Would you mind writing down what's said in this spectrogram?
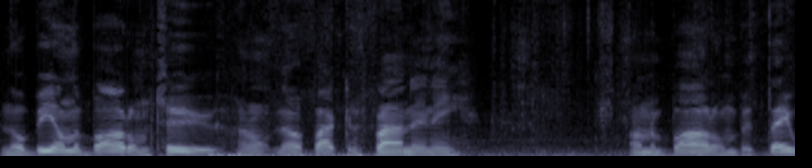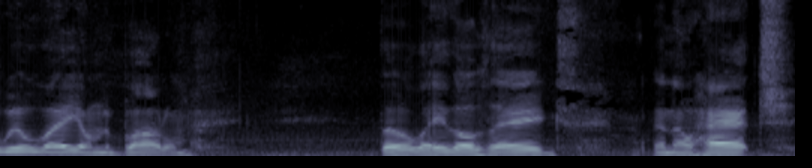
and they'll be on the bottom too. I don't know if I can find any on the bottom, but they will lay on the bottom. They'll lay those eggs and they'll hatch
